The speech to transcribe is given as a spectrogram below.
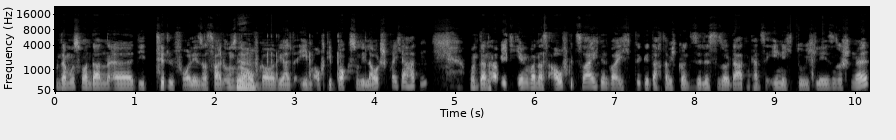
und da muss man dann äh, die Titel vorlesen. Das war halt unsere ja. Aufgabe, weil wir halt eben auch die Box und die Lautsprecher hatten. Und dann habe ich irgendwann das aufgezeichnet, weil ich gedacht habe, ich könnte diese Liste Soldaten kannst du eh nicht durchlesen so schnell.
